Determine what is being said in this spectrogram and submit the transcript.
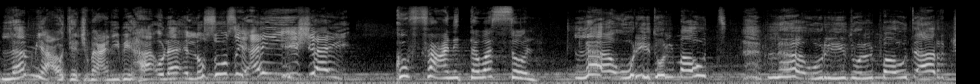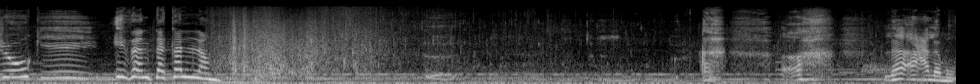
لم يعد يجمعني بهؤلاء اللصوص أي شيء. كف عن التوسل. لا أريد الموت. لا أريد الموت. أرجوك. إذا تكلم. لا أعلم.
